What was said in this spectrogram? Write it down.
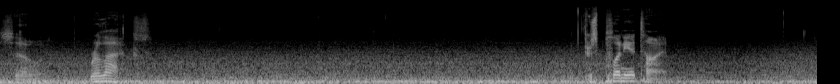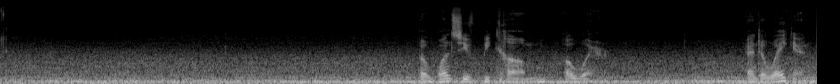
So relax. There's plenty of time. But once you've become aware and awakened,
